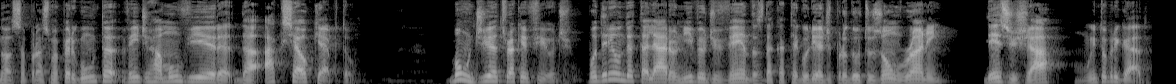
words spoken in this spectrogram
Nossa próxima pergunta vem de Ramon Vieira, da Axial Capital. Bom dia, Track and Field. Poderiam detalhar o nível de vendas da categoria de produtos on-running? Desde já, muito obrigado.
